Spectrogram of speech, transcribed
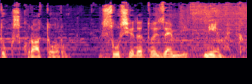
Dux Curatorum. Susjeda toj zemlji nije manjkao.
